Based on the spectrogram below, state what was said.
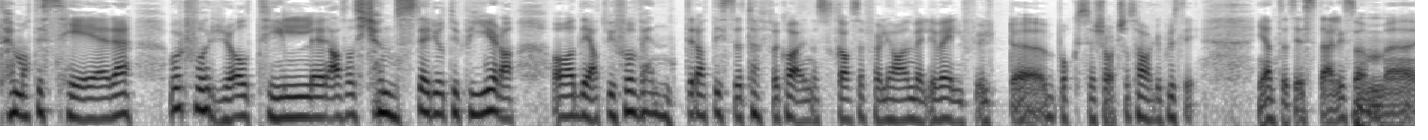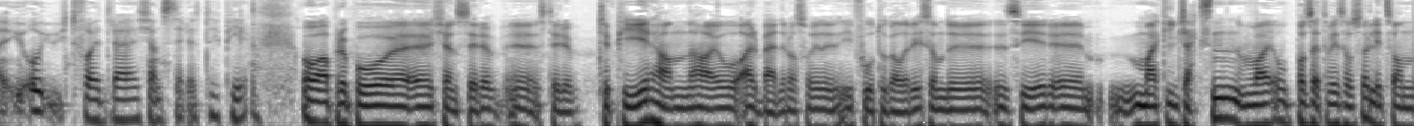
tematisere vårt forhold til altså, kjønnsstereotypier. da, Og det at vi forventer at disse tøffe karene skal selvfølgelig ha en veldig velfylt uh, boksershorts, og så har de plutselig jentetiss. Det er liksom uh, å utfordre kjønnsstereotypier. Da. Og apropos uh, kjønnsstereotypier, han har jo arbeider også i, i fotogalleri, som du sier. Michael Jackson var jo på sett og vis også litt sånn,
